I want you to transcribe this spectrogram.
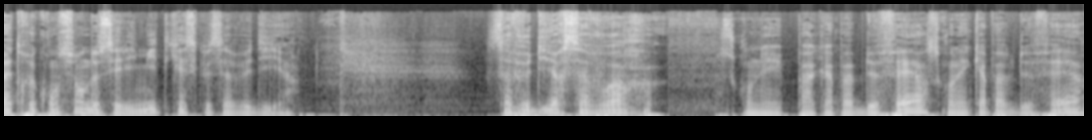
Être conscient de ses limites, qu'est-ce que ça veut dire? Ça veut dire savoir ce qu'on n'est pas capable de faire, ce qu'on est capable de faire,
